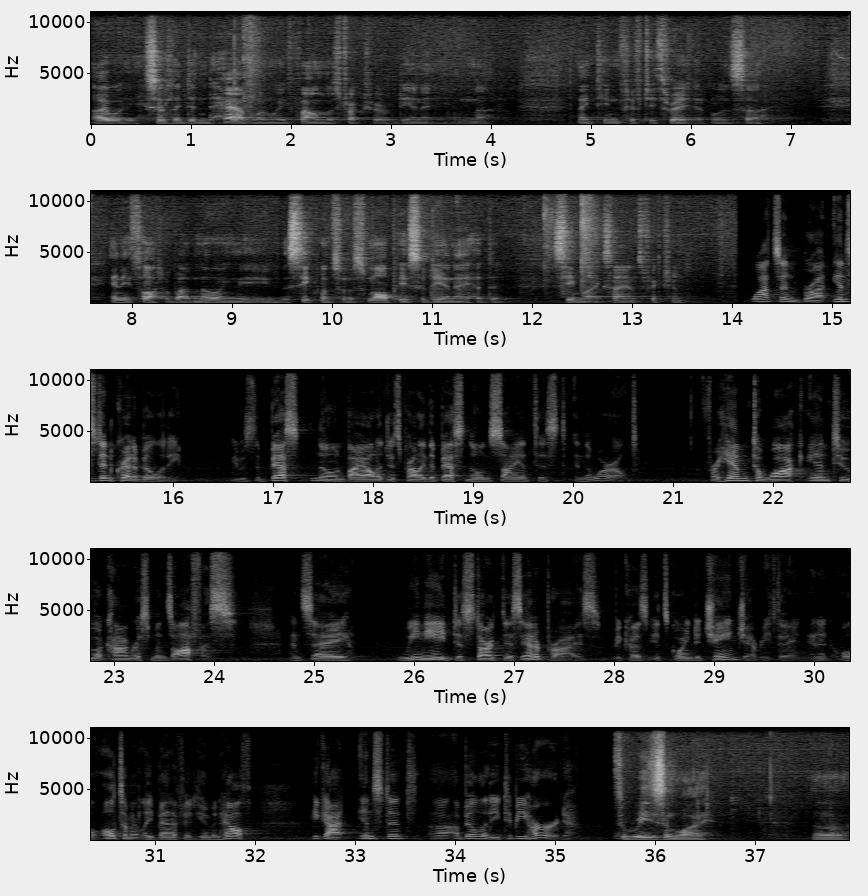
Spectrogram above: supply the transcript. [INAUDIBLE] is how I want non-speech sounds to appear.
I certainly didn't have when we found the structure of DNA in 1953. It was any thought about knowing the, the sequence of a small piece of DNA had to seem like science fiction. Watson brought instant credibility. He was the best known biologist, probably the best known scientist in the world. For him to walk into a congressman's office and say, we need to start this enterprise because it's going to change everything and it will ultimately benefit human health, he got instant uh, ability to be heard. The reason why uh,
